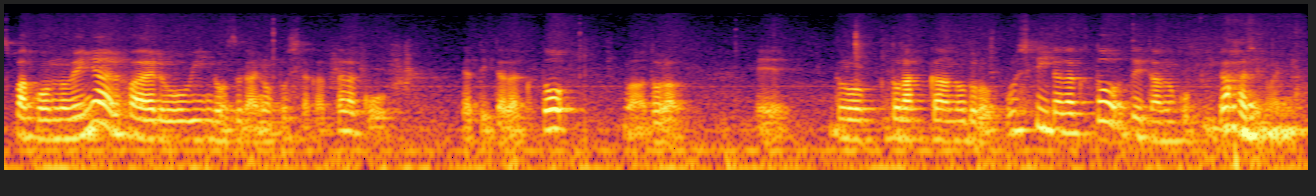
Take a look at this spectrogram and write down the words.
スパコンの上にあるファイルを Windows 側に落としたかったらこうやっていただくと、まあ、ドラえー、ドロドラッグアンドドロップをしていただくとデータのコピーが始まります。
